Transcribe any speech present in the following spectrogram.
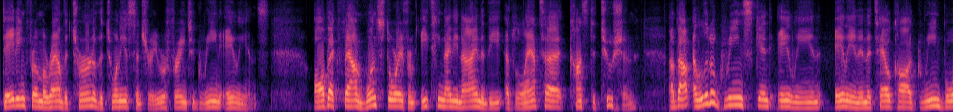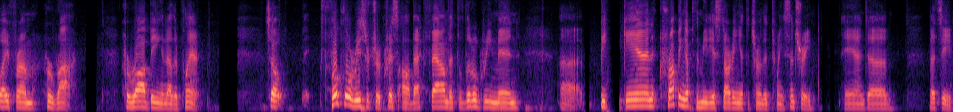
dating from around the turn of the 20th century referring to green aliens. Aubeck found one story from 1899 in the Atlanta Constitution about a little green-skinned alien alien in a tale called Green Boy from Hurrah. Hurrah being another planet. So, folklore researcher Chris Aubeck found that the little green men uh, began cropping up the media starting at the turn of the 20th century. And uh, let's see.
